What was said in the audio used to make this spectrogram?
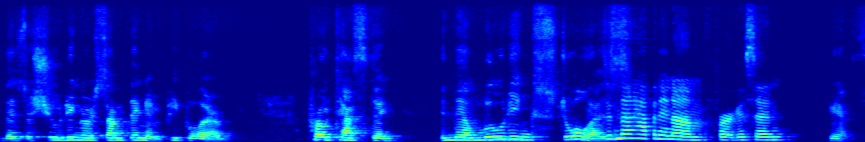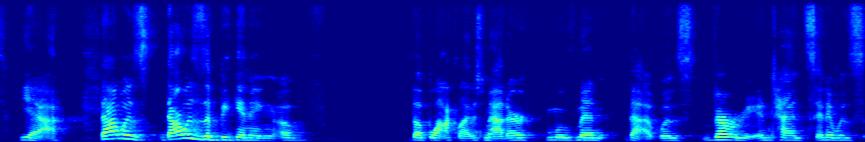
there's a shooting or something, and people are protesting, and they're looting stores. Didn't that happen in um Ferguson? yes. Yeah. That was that was the beginning of the Black Lives Matter movement that was very intense and it was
